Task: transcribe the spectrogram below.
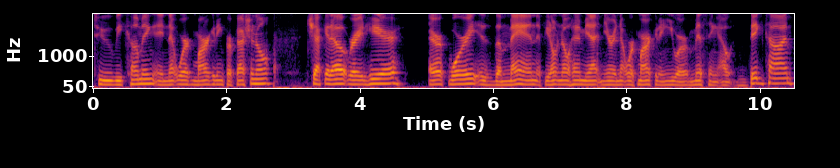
to Becoming a Network Marketing Professional. Check it out right here. Eric Worre is the man. If you don't know him yet and you're in network marketing, you are missing out big time.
